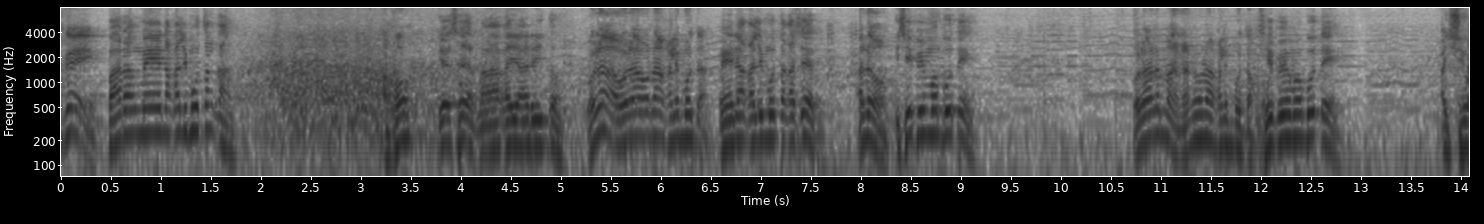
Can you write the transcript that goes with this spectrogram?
okay. Parang may nakalimutan ka. Ako? Yes, sir. Nakakaya rito. Wala, wala akong nakalimutan. May nakalimutan ka, sir. Ano? Isipin mo mabuti. Wala naman. Ano nakalimutan ko? Isipin mo mabuti. Ay, sure.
